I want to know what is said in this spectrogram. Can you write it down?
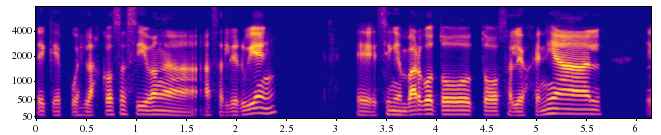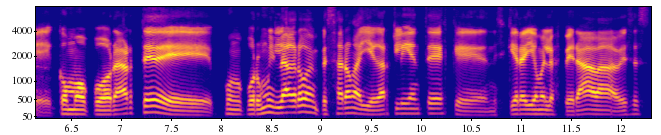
de que pues las cosas iban a salir bien. Eh, sin embargo, todo, todo salió genial. Eh, como por arte de, como por un milagro, empezaron a llegar clientes que ni siquiera yo me lo esperaba. A veces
